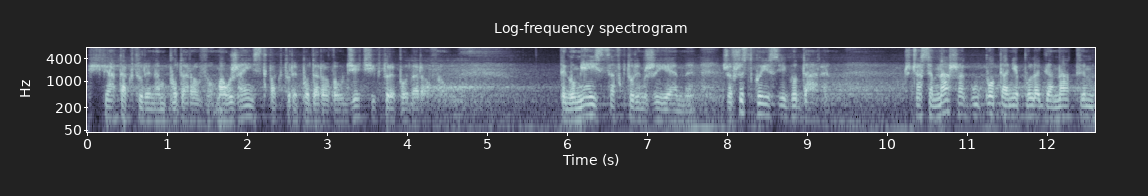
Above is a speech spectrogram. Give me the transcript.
świata, który nam podarował, małżeństwa, które podarował, dzieci, które podarował, tego miejsca, w którym żyjemy, że wszystko jest Jego darem. Czy czasem nasza głupota nie polega na tym,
